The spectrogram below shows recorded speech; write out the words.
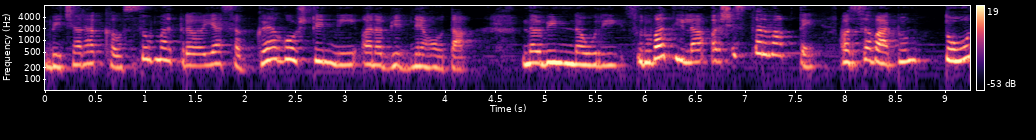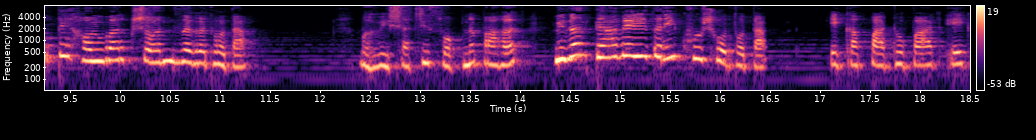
बिचारा कौस्तुभ मात्र या सगळ्या गोष्टींनी अनभिज्ञ होता. नवीन नवरी सुरुवातीला अशीच तर वागते. असं वाटून तो ते हळूवार क्षण जगत होता. भविष्याची स्वप्न पाहत निदान त्यावेळी तरी खुश होत होता. एका पाठोपाठ एक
